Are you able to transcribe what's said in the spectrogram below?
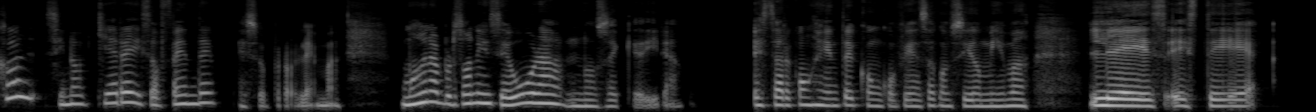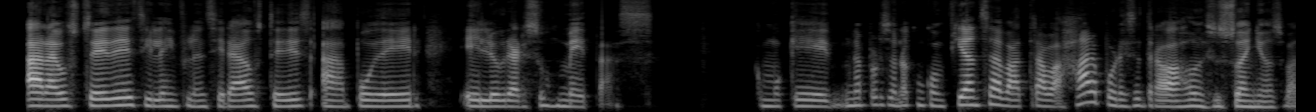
cool. Si no quiere y se ofende, es su problema. Como una persona insegura, no sé qué dirá. Estar con gente con confianza consigo misma les este, hará a ustedes y les influenciará a ustedes a poder eh, lograr sus metas. Como que una persona con confianza va a trabajar por ese trabajo de sus sueños, va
